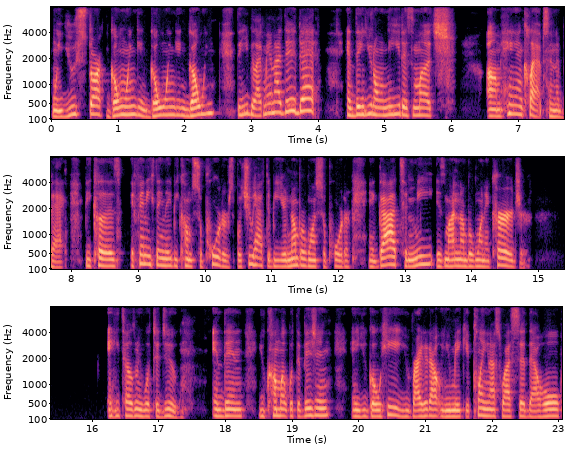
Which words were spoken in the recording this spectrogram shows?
When you start going and going and going then you be like man i did that. And then you don't need as much um, hand claps in the back because if anything they become supporters but you have to be your number one supporter. And god to me is my number one encourager. And he tells me what to do and then you come up with the vision and you go here, you write it out and you make it plain. That's why I said that whole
